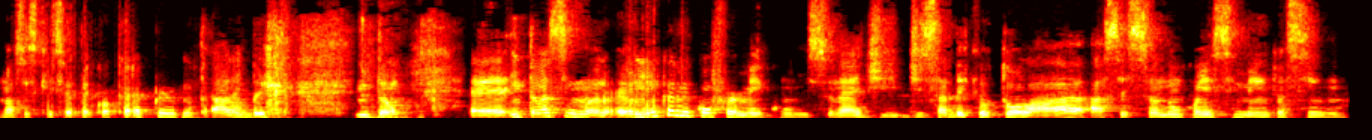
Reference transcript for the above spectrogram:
nossa, esqueci até qual era a pergunta. Ah, lembrei. Então, é, então assim, mano, eu nunca me conformei com isso, né? De, de saber que eu tô lá acessando um conhecimento, assim,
